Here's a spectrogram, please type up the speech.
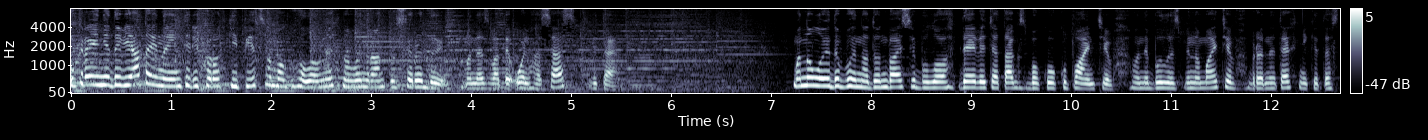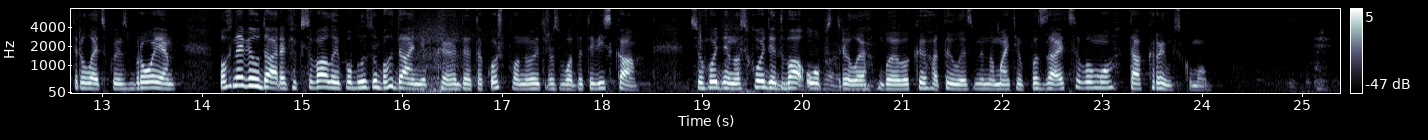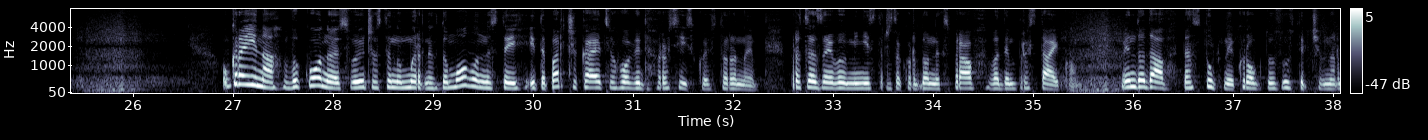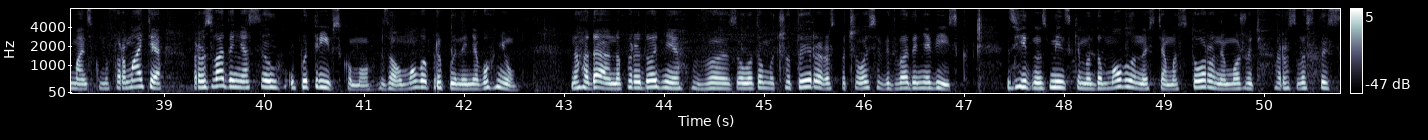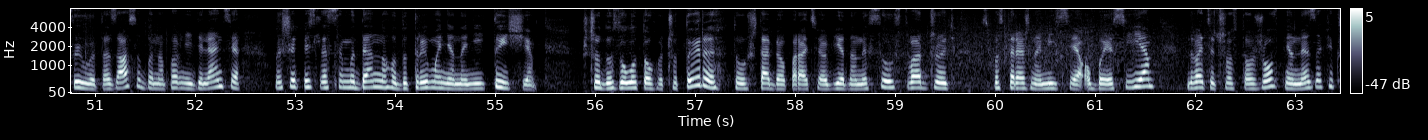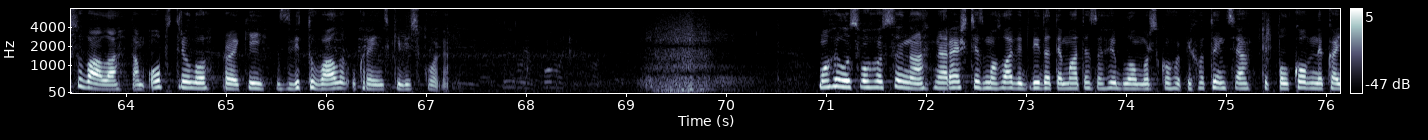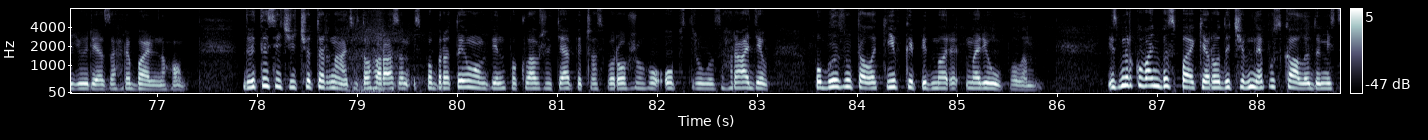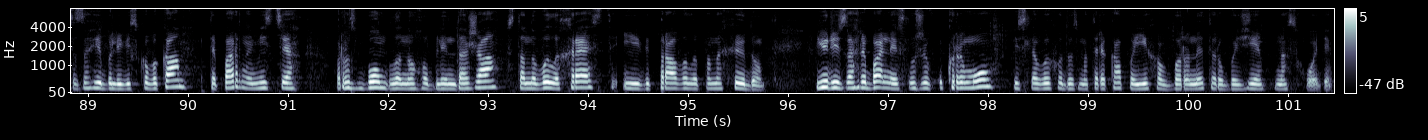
В Україні дев'ята і на інтері короткий підсумок головних новин ранку середи. Мене звати Ольга Сас. Вітаю. Минулої доби на Донбасі було 9 атак з боку окупантів. Вони били з мінометів, бронетехніки та стрілецької зброї. Вогневі удари фіксували і поблизу Богданівки, де також планують розводити війська. Сьогодні на сході два обстріли. Бойовики гатили з мінометів по Зайцевому та Кримському. Україна виконує свою частину мирних домовленостей і тепер чекає цього від російської сторони. Про це заявив міністр закордонних справ Вадим Пристайко. Він додав наступний крок до зустрічі в нормандському форматі розведення сил у Петрівському за умови припинення вогню. Нагадаю, напередодні в Золотому 4 розпочалося відведення військ. Згідно з мінськими домовленостями, сторони можуть розвести сили та засоби на певній ділянці лише після семиденного дотримання на ній тиші. Щодо золотого 4 то у штабі операції об'єднаних сил стверджують, спостережна місія ОБСЄ 26 жовтня не зафіксувала там обстрілу, про який звітували українські військові. Могилу свого сина нарешті змогла відвідати мати загиблого морського піхотинця, підполковника Юрія Загребельного. 2014-го разом із побратимом він поклав життя під час ворожого обстрілу з градів поблизу Талаківки під Марі- Маріуполем. Із міркувань безпеки родичів не пускали до місця загибелі військовика. Тепер на місці розбомбленого бліндажа встановили хрест і відправили панахиду. Юрій Загребальний служив у Криму. Після виходу з материка поїхав боронити рубежі на сході.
